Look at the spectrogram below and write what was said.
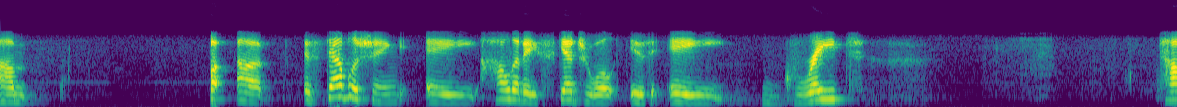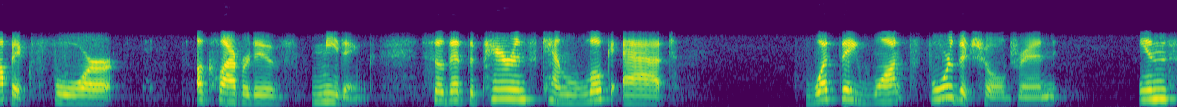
Um, but, uh, establishing a holiday schedule is a great topic for a collaborative meeting so that the parents can look at what they want for the children in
